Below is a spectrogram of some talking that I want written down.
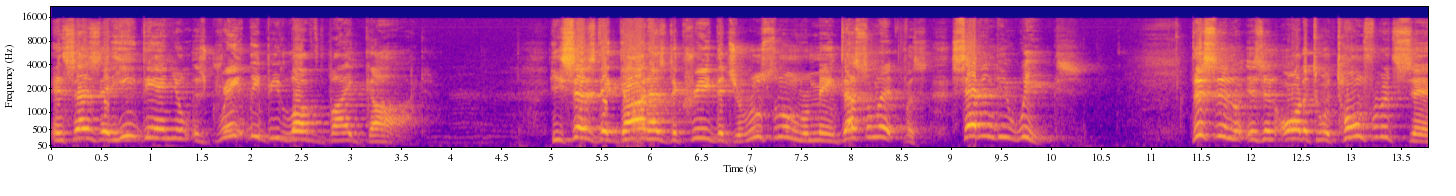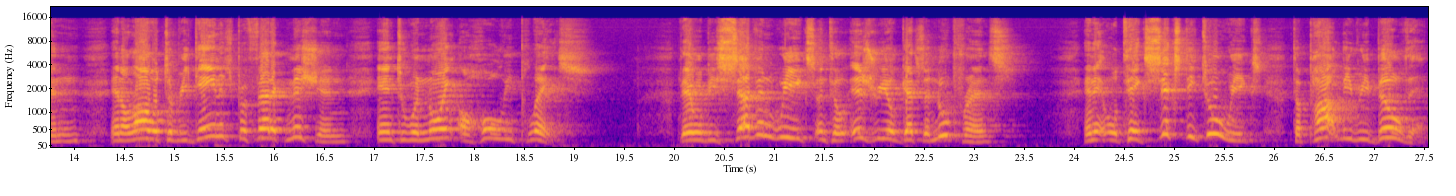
and says that he, Daniel, is greatly beloved by God. He says that God has decreed that Jerusalem remain desolate for 70 weeks. This is in order to atone for its sin and allow it to regain its prophetic mission and to anoint a holy place. There will be seven weeks until Israel gets a new prince, and it will take 62 weeks to partly rebuild it.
